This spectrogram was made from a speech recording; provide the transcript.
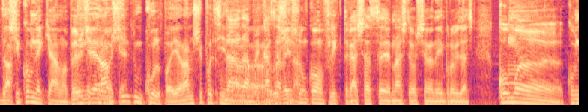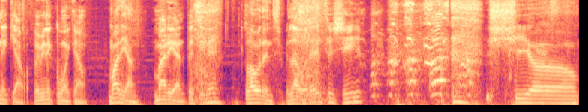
da. Și cum ne cheamă? Pe deci mine cum eram mă și cheamă? în culpă, eram și puțin Da, da, pe ca să avem rușinat. și un conflict, că așa se naște o scenă de improvizație. Cum, uh, cum ne cheamă? Pe mine cum mă cheamă? Marian. Marian, pe tine? Laurențiu. Laurențiu și... Și... Uh,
